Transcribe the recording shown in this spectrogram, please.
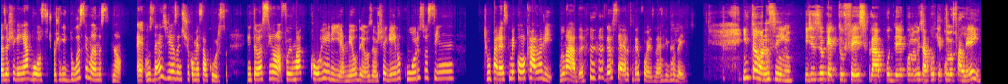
Mas eu cheguei em agosto, tipo, eu cheguei duas semanas, não, é, uns dez dias antes de começar o curso. Então, assim, ó, foi uma correria, meu Deus, eu cheguei no curso, assim, tipo, parece que me colocaram ali, do nada. Deu certo depois, né? Ainda bem. Então, assim, me diz o que é que tu fez para poder economizar, porque como eu falei,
